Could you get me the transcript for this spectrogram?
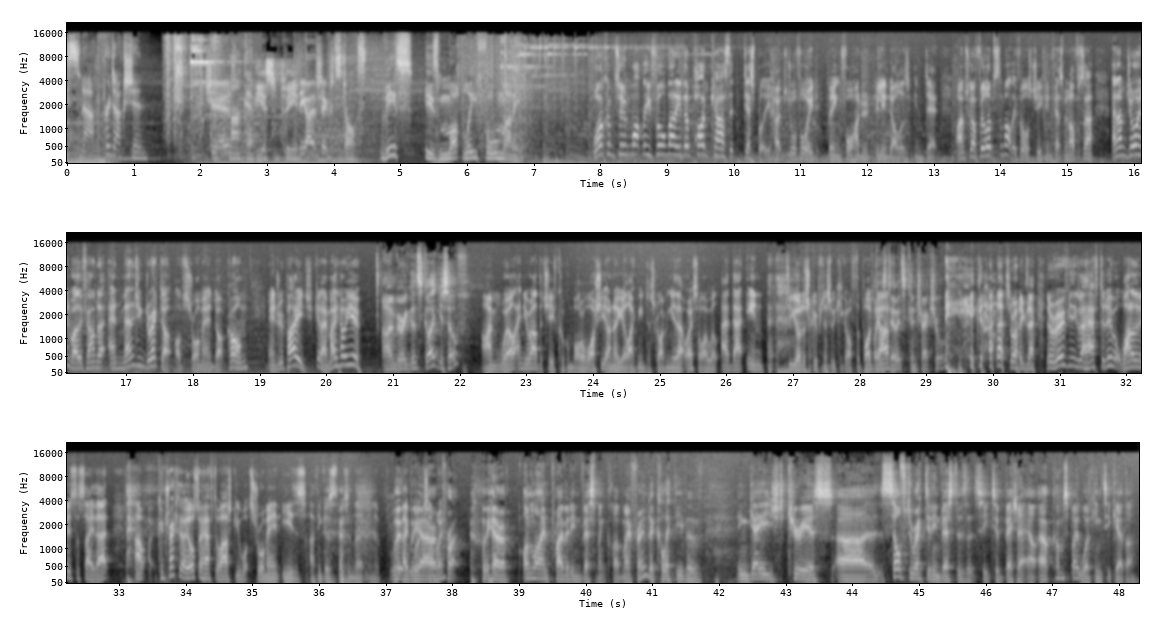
listener production. Shares, Market. the S&P, the ASX. Stocks. This is Motley Fool Money. Welcome to Motley Fool Money, the podcast that desperately hopes to avoid being $400 billion in debt. I'm Scott Phillips, the Motley Fool's Chief Investment Officer, and I'm joined by the founder and managing director of strawman.com, Andrew Page. G'day, mate. How are you? I'm very good, Scott. Yourself? I'm well, and you are the chief cook and bottle washer. I know you like me describing you that way, so I will add that in to your description as we kick off the podcast. Please do. It's contractual. That's right, exactly. There are very few things I have to do, but one of them is to say that. Um, contractually, I also have to ask you what Strawman is. I think is, is in the in the We- paperwork we are somewhere. a pri- we are an online private investment club, my friend, a collective of engaged, curious, uh, self-directed investors that seek to better our outcomes by working together.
